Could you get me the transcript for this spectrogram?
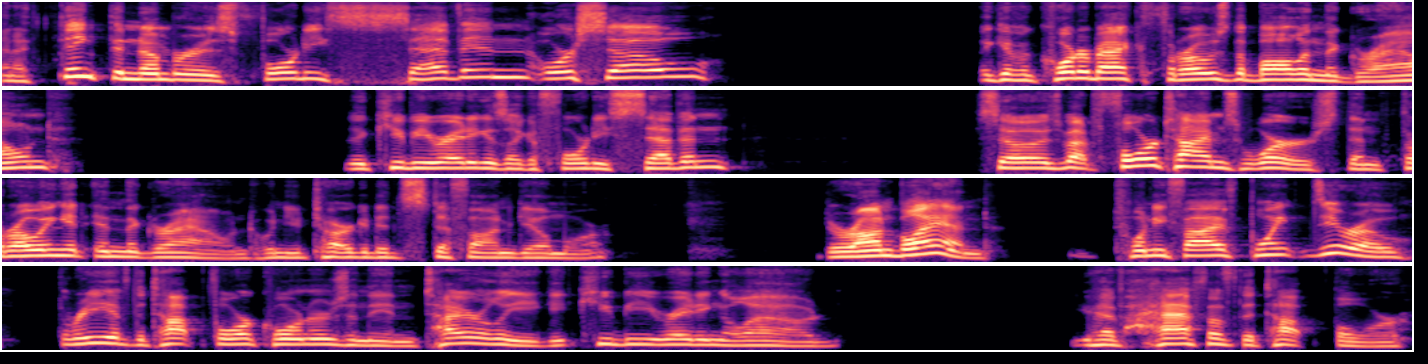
and I think the number is 47 or so. Like if a quarterback throws the ball in the ground, the QB rating is like a 47. So it's about four times worse than throwing it in the ground when you targeted Stephon Gilmore. DaRon Bland, 25.0, three of the top four corners in the entire league at QB rating allowed. You have half of the top four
